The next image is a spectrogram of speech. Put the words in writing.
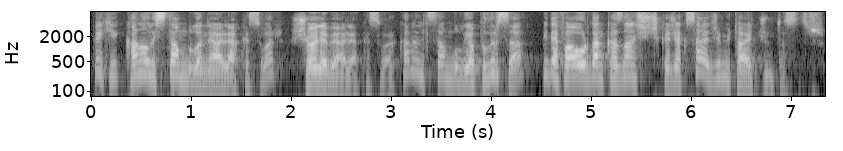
Peki Kanal İstanbul'a ne alakası var? Şöyle bir alakası var. Kanal İstanbul yapılırsa bir defa oradan kazanç çıkacak sadece müteahhit cuntasıdır.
